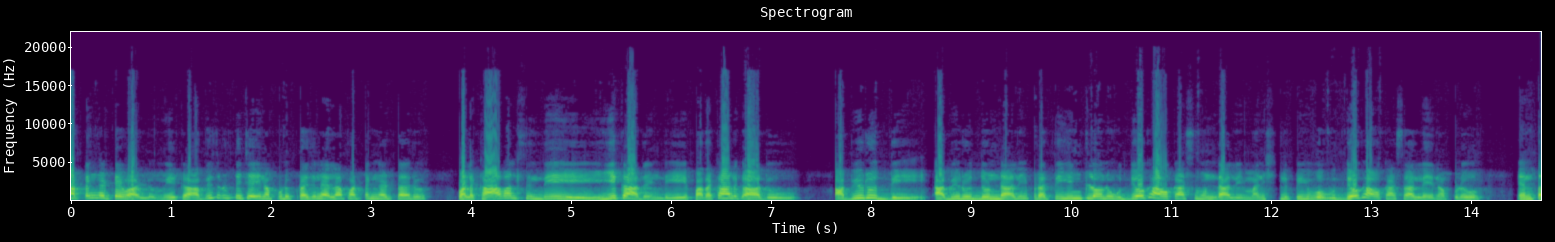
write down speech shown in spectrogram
పట్టం కట్టేవాళ్ళు. మీకు అభివృద్ధి చేయనప్పుడు ప్రజలు ఎలా పట్టం కడతారు? వాళ్ళకి కావాల్సింది ఇవి కాదండి పథకాలు కాదు. అభివృద్ధి అభివృద్ధి ఉండాలి ప్రతి ఇంట్లోనూ ఉద్యోగ అవకాశం ఉండాలి. మనుషులకి ఉద్యోగ అవకాశాలు లేనప్పుడు ఎంత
